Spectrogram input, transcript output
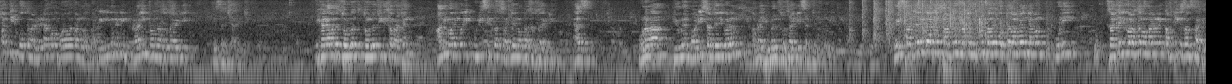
সব কিছু করতে পারেন এটা কোনো বড় ব্যাপার নয়। But eliminating crime from the society is the challenge এখানে আমাদের শল্য শল্য চিকিৎসক আছেন। আমি মনে করি police is the surgeon of the society as ওনারা হিউম্যান বডি সার্জারি করেন, আমরা হিউম্যান সোসাইটি সার্জারি করি। এই সার্জারিটা যে সার্জন যত নিখুঁতভাবে করতে পারবেন, যেমন উনি সার্জারি করার সময় ওনার অনেক কমপ্লিকেশনস থাকে।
